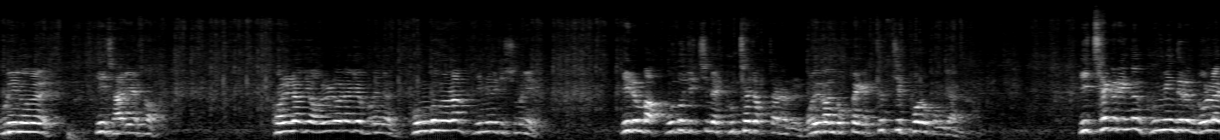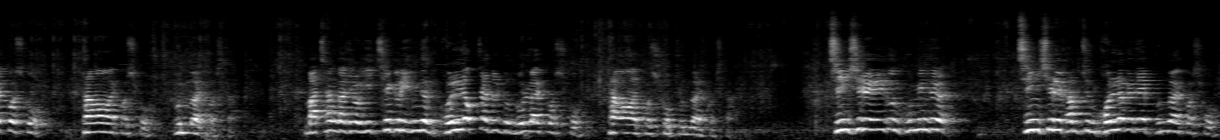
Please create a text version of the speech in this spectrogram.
우린 오늘 이 자리에서 권력이 언론에게 보내는 공공연한 비밀 지시문이 이른바 보도지침의 구체적 자료를 월간 독백의 특집포로 공개한다. 이 책을 읽는 국민들은 놀랄 것이고 당황할 것이고 분노할 것이다. 마찬가지로 이 책을 읽는 권력자들도 놀랄 것이고 당황할 것이고 분노할 것이다. 진실을 읽은 국민들은 진실을 감춘 권력에 대해 분노할 것이고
